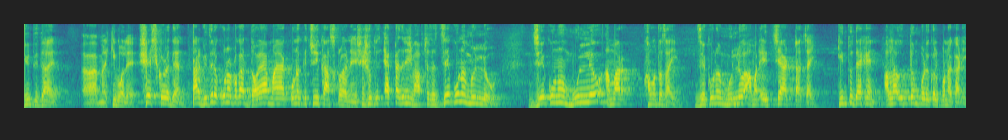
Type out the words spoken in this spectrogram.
নির্দ্বিধায় মানে কি বলে, শেষ করে দেন। তার ভিতরে কোনো প্রকার দয়া, মায়া কোনো কিছুই কাজ করে নেই। সে শুধু একটা জিনিস ভাবছে যে কোনো মূল্য যে কোনো মূল্যেও আমার ক্ষমতা চাই, যে কোনো মূল্যেও আমার এই চেয়ারটা চাই। কিন্তু দেখেন, আল্লাহ উত্তম পরিকল্পনাকারী।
